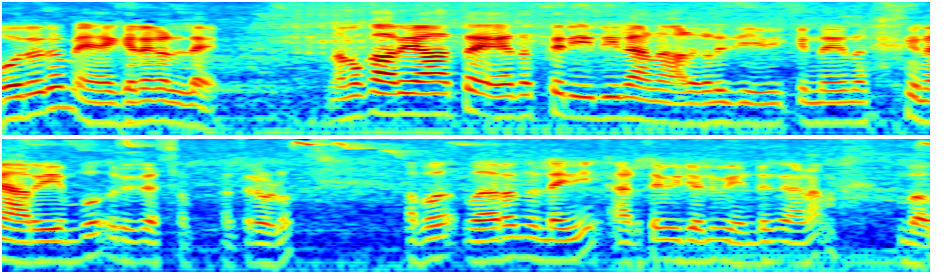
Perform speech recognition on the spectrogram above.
ഓരോരോ മേഖലകളിലെ നമുക്കറിയാത്ത ഏതൊക്കെ രീതിയിലാണ് ആളുകൾ ജീവിക്കുന്നതെന്ന് ഇങ്ങനെ അറിയുമ്പോൾ ഒരു രസം. അത്രേ ഉള്ളൂ. അപ്പോൾ വേറെ ഒന്നുമില്ല ഇനി അടുത്ത വീഡിയോയിൽ വീണ്ടും കാണാം. ബൈ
